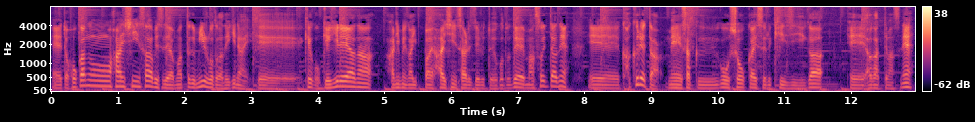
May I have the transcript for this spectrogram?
えっ、と、他の配信サービスでは全く見ることができない、え、結構激レアなアニメがいっぱい配信されているということで、まあそういったね、えー、隠れた名作を紹介する記事が、えー、上がってますね。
